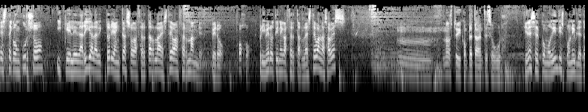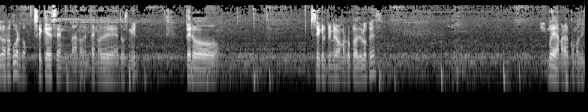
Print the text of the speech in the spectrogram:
este concurso y que le daría la victoria en caso de acertarla a Esteban Fernández. Pero, ojo, primero tiene que acertarla. Esteban, ¿la sabes? Mm, no estoy completamente seguro. Tienes el comodín disponible, te lo recuerdo. Sé que es en la 99-2000, pero sé que el primero lo marcó Claudio López. Voy a llamar al comodín.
